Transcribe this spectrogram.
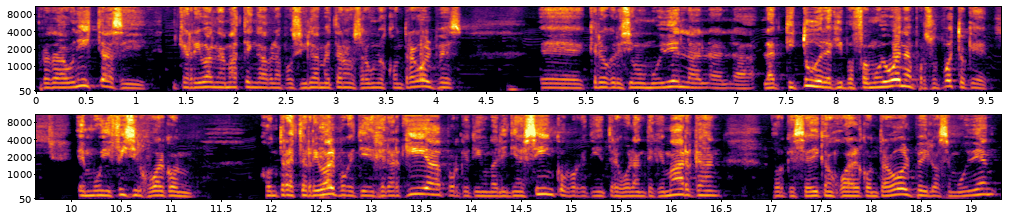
protagonistas y, y que rival nada más tenga la posibilidad de meternos algunos contragolpes. Eh, creo que lo hicimos muy bien, la, actitud del equipo fue muy buena, por supuesto que es muy difícil jugar con, contra este rival porque tiene jerarquía, porque tiene una línea de cinco, porque tiene tres volantes que marcan, porque se dedican a jugar al contragolpe y lo hacen muy bien.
